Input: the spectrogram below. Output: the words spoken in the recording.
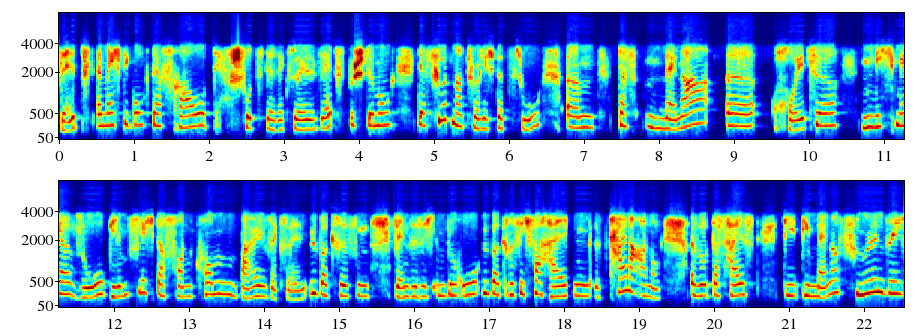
Selbstermächtigung der Frau, der Schutz der sexuellen Selbstbestimmung, der führt natürlich dazu, ähm, dass Männer äh, heute nicht mehr so glimpflich davonkommen bei sexuellen Übergriffen, wenn sie sich im Büro übergriffig verhalten, keine Ahnung. Also das heißt, die, die Männer fühlen sich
